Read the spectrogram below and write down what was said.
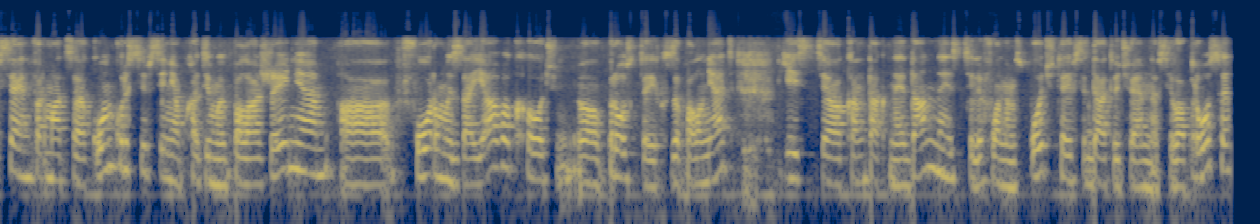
вся информация о конкурсе, все необходимые положения, а, формы заявок. Очень э, просто их заполнять. Есть э, контактные данные с телефоном, с почтой. Всегда отвечаем на все вопросы.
